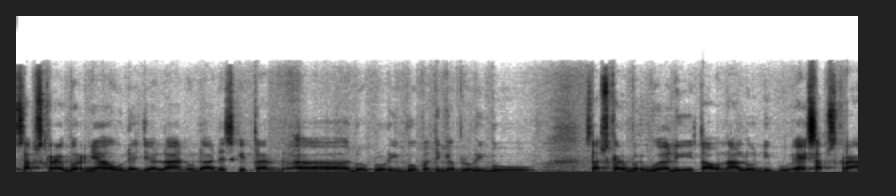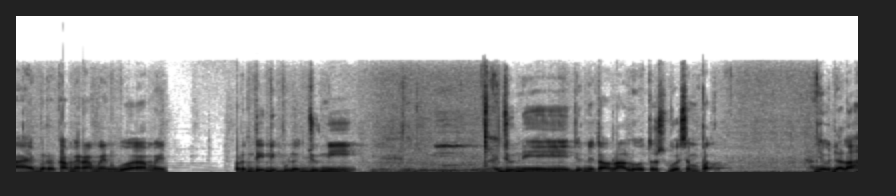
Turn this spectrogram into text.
subscribernya udah jalan udah ada sekitar dua puluh ribu atau tiga ribu. Subscriber gue di tahun lalu di bu eh subscriber kameramen gue berhenti di bulan Juni. Juni Juni. Juni tahun lalu. Terus gue sempet ya udahlah.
